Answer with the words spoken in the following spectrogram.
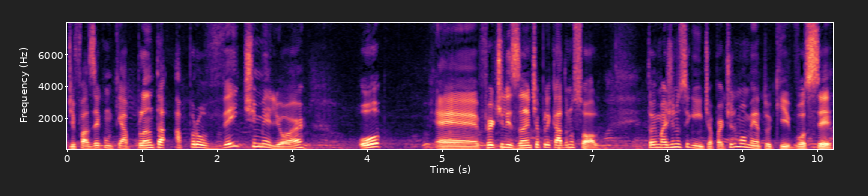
de fazer com que a planta aproveite melhor o é, fertilizante aplicado no solo. Então imagina o seguinte, a partir do momento que você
